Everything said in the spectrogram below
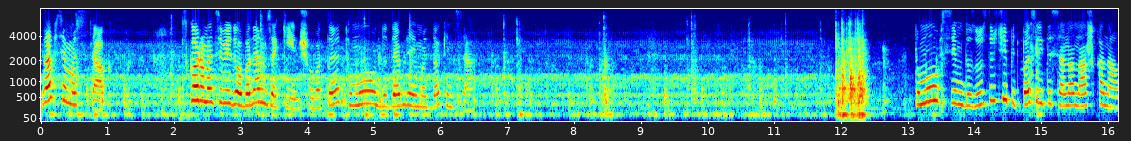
Зовсім ось так. Скоро ми це відео будемо закінчувати, тому додивлюємось до кінця. Тому всім до зустрічі, підписуйтеся на наш канал.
